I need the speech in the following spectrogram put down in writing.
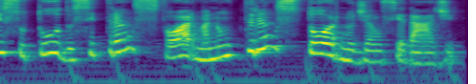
isso tudo se transforma num transtorno de ansiedade?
